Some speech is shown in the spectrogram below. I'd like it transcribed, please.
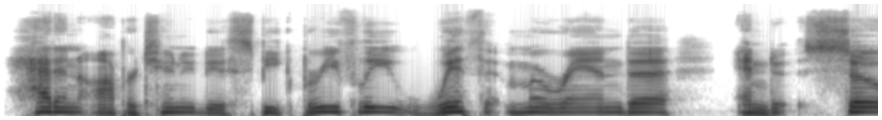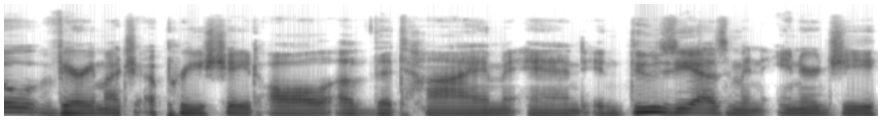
had an opportunity to speak briefly with Miranda and so very much appreciate all of the time and enthusiasm and energy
